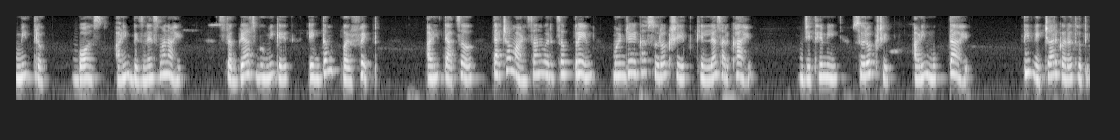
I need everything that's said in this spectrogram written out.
मित्र बॉस आणि बिझनेसमन आहे सगळ्याच भूमिकेत एकदम परफेक्ट आणि त्याचं त्याच्या माणसांवरचं प्रेम म्हणजे एका सुरक्षित किल्ल्यासारखं आहे. जिथे मी सुरक्षित आणि मुक्त आहे. ती विचार करत होती.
